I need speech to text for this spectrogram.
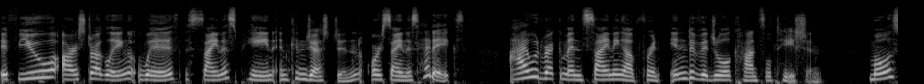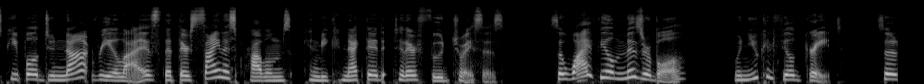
if you are struggling with sinus pain and congestion or sinus headaches, I would recommend signing up for an individual consultation. Most people do not realize that their sinus problems can be connected to their food choices. So why feel miserable when you can feel great? So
